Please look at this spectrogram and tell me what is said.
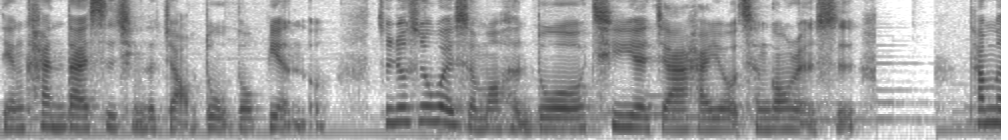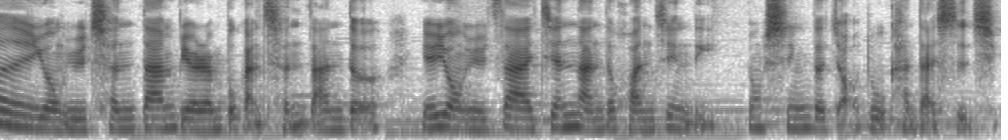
连看待事情的角度都变了。这就是为什么很多企业家还有成功人士。他们勇于承担别人不敢承担的，也勇于在艰难的环境里用新的角度看待事情。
